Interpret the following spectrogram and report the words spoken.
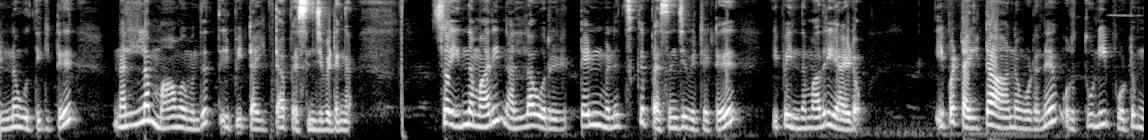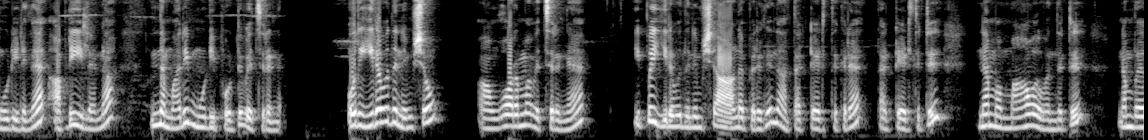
எண்ணெய் ஊற்றிக்கிட்டு நல்ல மாவை வந்து திருப்பி டைட்டாக பிசைஞ்சு விடுங்க. ஸோ இந்த மாதிரி நல்லா ஒரு டென் மினிட்ஸ்க்கு பிசைஞ்சு விட்டுட்டு இப்போ இந்த மாதிரி ஆகிடும் இப்போ டைட்டாக ஆன உடனே ஒரு துணி போட்டு மூடிடுங்க. அப்படி இல்லைன்னா இந்த மாதிரி மூடி போட்டு வச்சுருங்க. ஒரு இருபது நிமிஷம் ஓரமாக வச்சுருங்க. இப்போ இருபது நிமிஷம் ஆன பிறகு நான் தட்டை எடுத்துக்கிறேன். தட்டை எடுத்துகிட்டு நம்ம மாவை வந்துட்டு நம்ம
